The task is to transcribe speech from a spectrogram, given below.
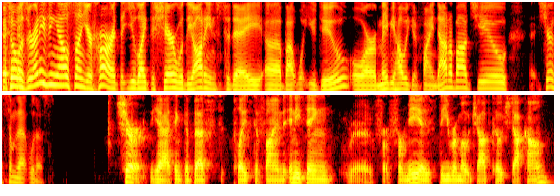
so, is there anything else on your heart that you'd like to share with the audience today uh, about what you do, or maybe how we can find out about you? Share some of that with us. Sure. Yeah, I think the best place to find anything uh, for, for me is theremotejobcoach.com.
